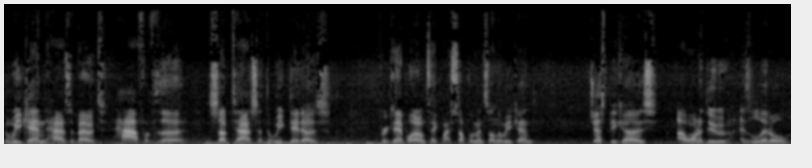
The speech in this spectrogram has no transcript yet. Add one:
The weekend has about half of the subtasks that the weekday does. For example, I don't take my supplements on the weekend just because I want to do as little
